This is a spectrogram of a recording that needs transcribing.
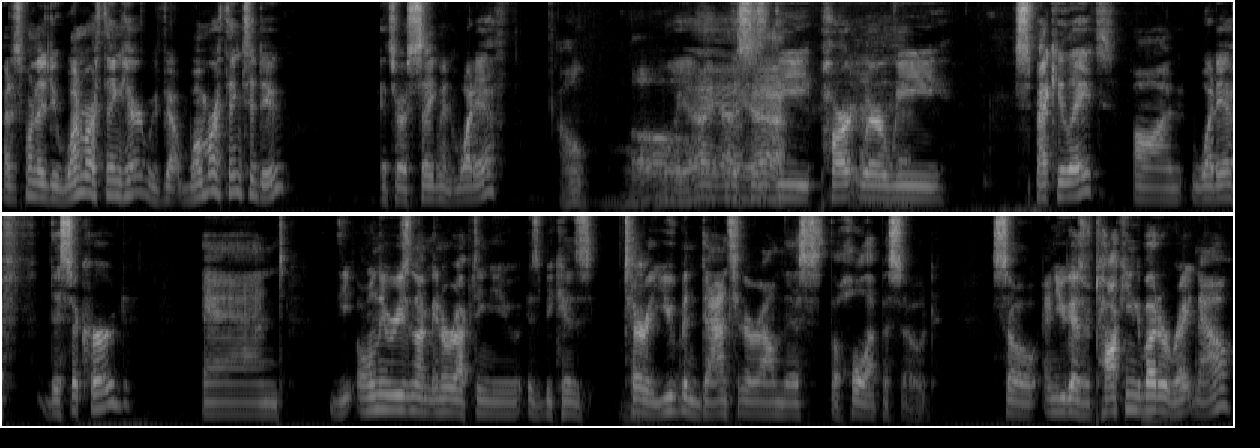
I just want to do one more thing here. We've got one more thing to do. It's our segment What If? Oh. Oh, oh yeah, yeah. this yeah. is the part Yeah, where yeah. we speculate on what if this occurred. And the only reason I'm interrupting you is because, Terry, you've been dancing around this the whole episode. So, and you guys are talking about it right now.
